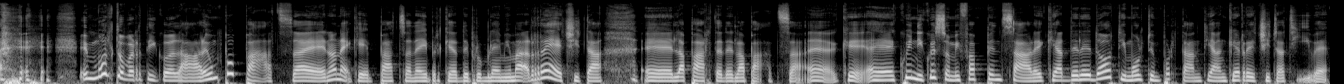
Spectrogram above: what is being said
è molto particolare, un po' pazza, eh. non è che è pazza lei perché ha dei problemi, ma recita eh, la parte della pazza. Eh, che, quindi questo mi fa pensare che ha delle doti molto importanti anche recitative.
